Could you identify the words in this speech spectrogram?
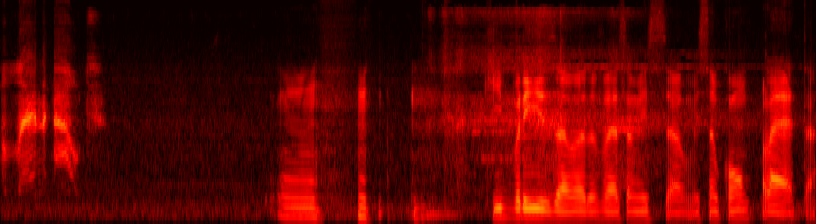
Alen out. Hum. que brisa, mano, foi essa missão. Missão completa.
